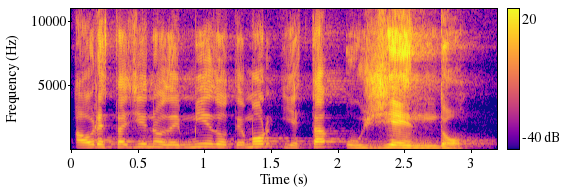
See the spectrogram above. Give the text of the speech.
ahora está lleno de miedo, temor y está huyendo.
